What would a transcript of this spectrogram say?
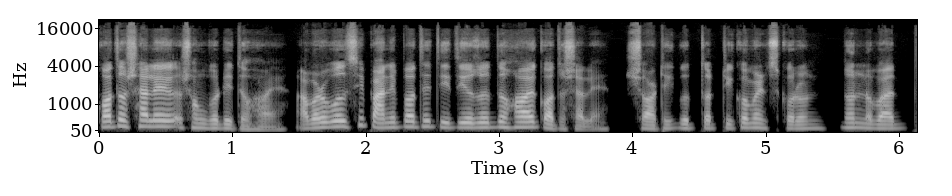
কত সালে সংঘটিত হয়? আবার বলছি, পানিপথে তৃতীয় যুদ্ধ হয় কত সালে? সঠিক উত্তরটি কমেন্টস করুন। ধন্যবাদ।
